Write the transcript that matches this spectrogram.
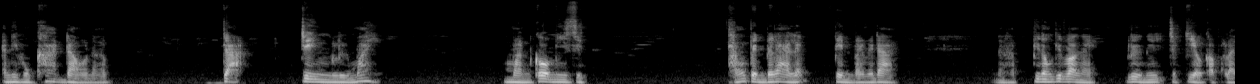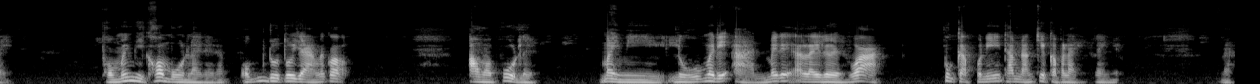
อันนี้ผมคาดเดานะครับ จะจริงหรือไม่ มันก็มีสิทธิ์ ทั้งเป็นไปได้และเป็นไปไม่ได้นะครับ พี่น้องคิดว่าไง เรื่องนี้จะเกี่ยวกับอะไร ผมไม่มีข้อมูลอะไรเลยครับ ผมดูตัวอย่างแล้วก็เอามาพูดเลย ไม่มีรู้ไม่ได้อ่านไม่ได้อะไรเลยว่าผู้กับคนนี้ทำหนังเกี่ยวกับอะไรอะไรเงี้ยนะ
